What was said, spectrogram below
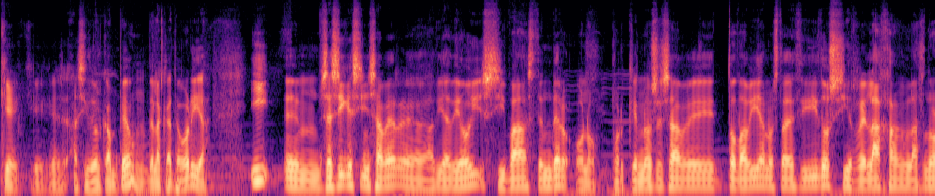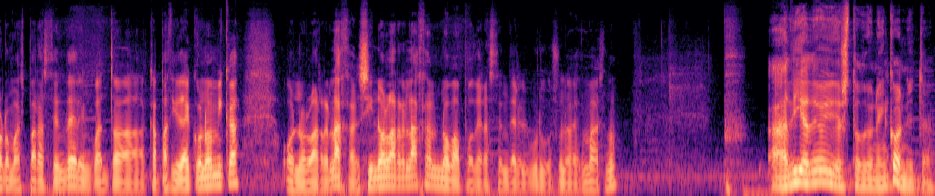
que, que- que ha sido el campeón de la categoría. Y em, se sigue sin saber eh, a día de hoy si va a ascender o no, porque no se sabe todavía, no está decidido si relajan las normas para ascender en cuanto a capacidad económica o no la relajan. Si no la relajan, no va a poder ascender el Burgos una vez más, ¿no? A día de hoy es todo una incógnita.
